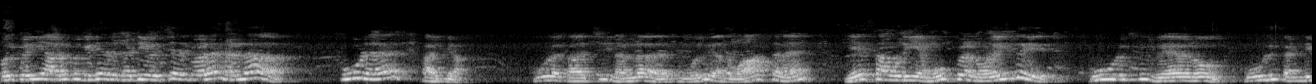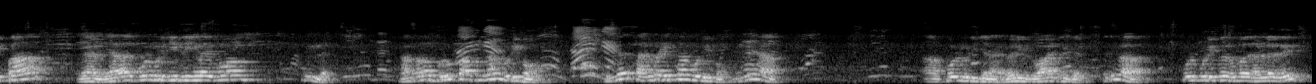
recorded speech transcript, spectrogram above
ஒரு பெரிய அடுப்பு கட்டி அதை கட்டி வச்சு அதுக்கு மேல நல்லா கூளை காய்க்கிறான். கூளை காய்ச்சி நல்லா இருக்கும்போது அந்த வாசனை ஏசாவுடைய மூக்குல நுழைந்து கூழுக்கு வேணும். கூழு கண்டிப்பா வேணும். யாராவது கூழ் குடிச்சிருந்தீங்களா இப்போ? இல்ல. நாங்களாம் ப்ரூ காஃபி தான் குடிப்போம். இல்ல சன்ரைஸ் தான் குடிப்போம். இல்லையா? ஆ, கூழ் குடிக்கிறாங்க. வெரி குட் வாழ்த்துக்கள். சரிங்களா? கூழ் குடிப்பது ரொம்ப நல்லது.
